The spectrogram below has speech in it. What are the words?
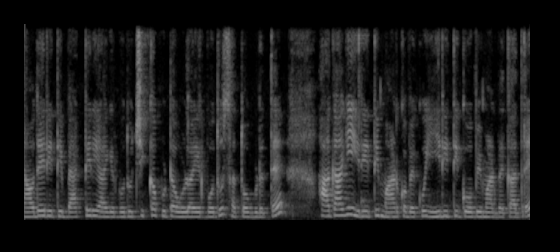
ಯಾವುದೇ ರೀತಿ ಬ್ಯಾಕ್ಟೀರಿಯಾ ಆಗಿರ್ಬೋದು, ಚಿಕ್ಕ ಪುಟ್ಟ ಹುಳ ಇರ್ಬೋದು ಸತ್ತೋಗ್ಬಿಡುತ್ತೆ. ಹಾಗಾಗಿ ಈ ರೀತಿ ಮಾಡ್ಕೋಬೇಕು. ಈ ರೀತಿ ಗೋಬಿ ಮಾಡಬೇಕಾದ್ರೆ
